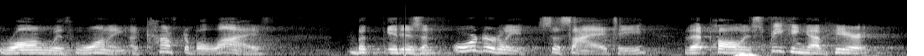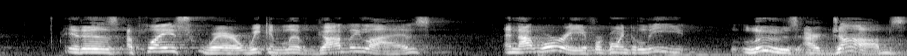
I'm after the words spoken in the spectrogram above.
wrong with wanting a comfortable life, but it is an orderly society that Paul is speaking of here. It is a place where we can live godly lives and not worry if we're going to leave, lose our jobs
